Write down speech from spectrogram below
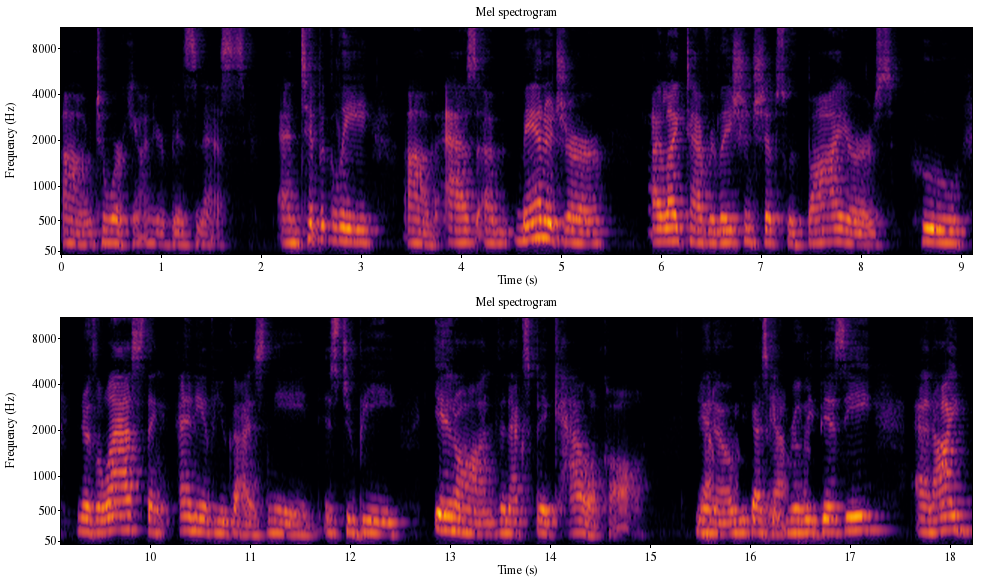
um, to working on your business. And typically, um, as a manager, I like to have relationships with buyers who, you know, the last thing any of you guys need is to be in on the next big cattle call. You yeah. know, you guys get yeah. really busy. And I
